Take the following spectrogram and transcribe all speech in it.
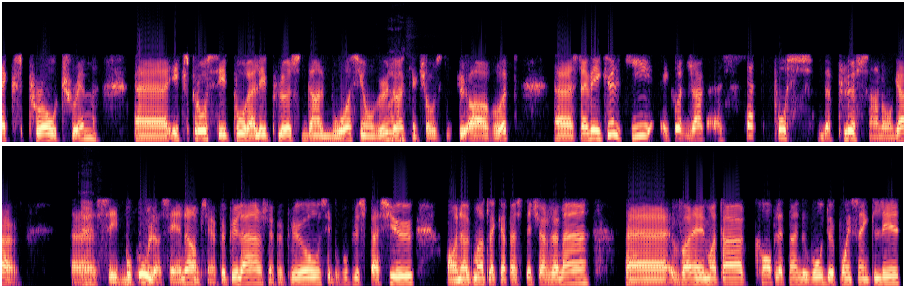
X-Pro Trim. Euh, X-Pro, c'est pour aller plus dans le bois, si on veut, Ouais. là, quelque chose qui est plus hors route. Euh, c'est un véhicule qui, écoute, Jacques, a 7 pouces de plus en longueur. Euh, Ouais. C'est beaucoup, là. C'est énorme. C'est un peu plus large, c'est un peu plus haut, c'est beaucoup plus spacieux. On augmente la capacité de chargement. Euh, un moteur complètement nouveau, 2,5 litres.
